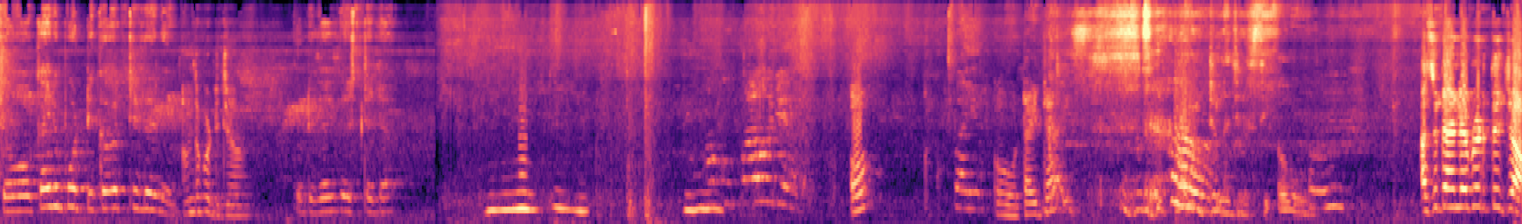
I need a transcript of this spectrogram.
ഷോക്ക് അതിന് പൊട്ടിക്കാൻ പറ്റില്ലല്ലോ. എന്താ പൊട്ടിച്ചോ? പൊട്ടിക്കാൻ ഇഷ്ടല്ല. ഓ? ഓ ടൈറ്റാ അസു ടൈം ടേബിൾ എടുത്ത് വെച്ചോ?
